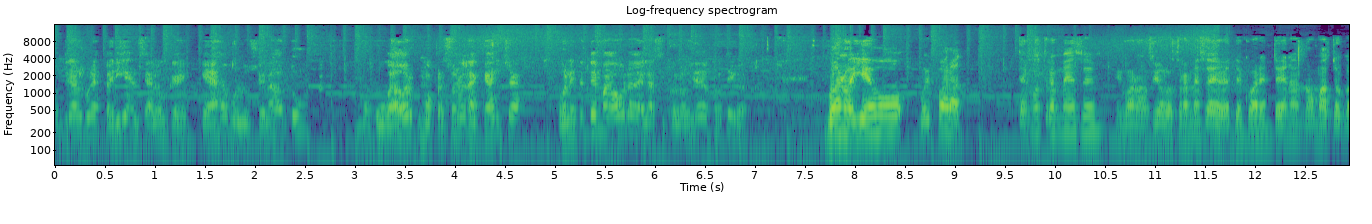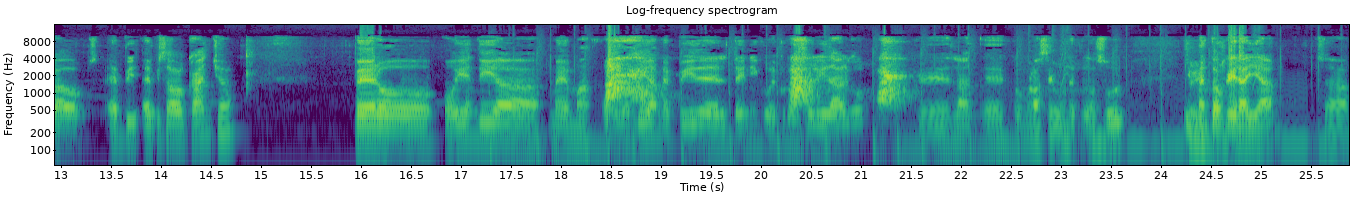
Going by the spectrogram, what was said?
¿O tienes alguna experiencia, algo que, que has evolucionado tú como jugador, como persona en la cancha, con este tema ahora de la psicología deportiva? Bueno, llevo, voy para tengo tres meses y bueno, han sido los tres meses de, cuarentena, no me ha tocado, he, he, pisado cancha, pero hoy en día me, hoy en día me pide el técnico de Cruz Azul Hidalgo, que es, la, es como la segunda Cruz Azul, y me toca ir allá. O sea,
